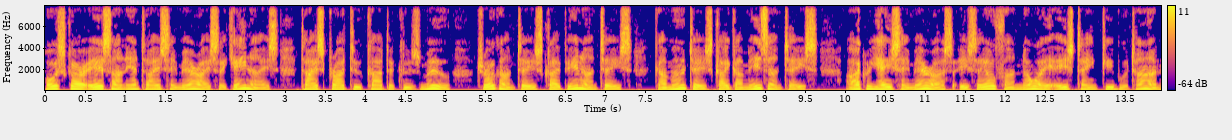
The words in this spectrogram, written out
Hoskar esan entais hemerais ekenais, tais pratu cataclysmu, trogantes kai pinantes, gamuntes kai gamizantes, agri hes hemeras es eilthan noe es tain kibutan,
